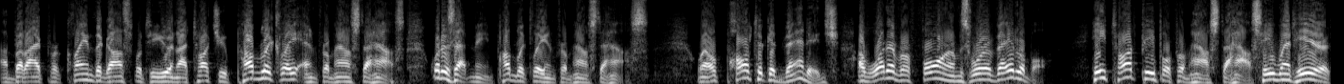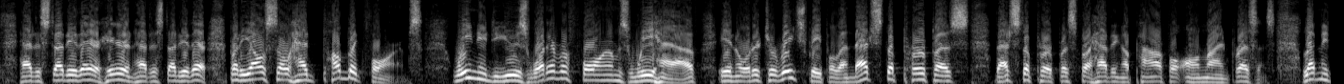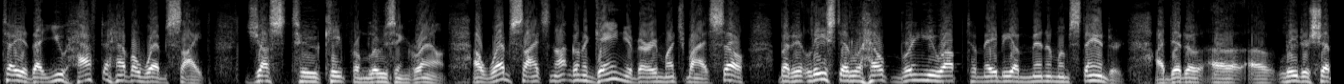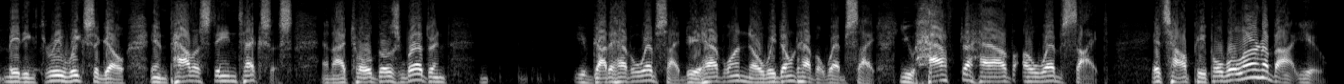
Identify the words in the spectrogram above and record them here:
uh, but I proclaimed the gospel to you, and I taught you publicly and from house to house. What does that mean, publicly and from house to house? Well, Paul took advantage of whatever forums were available. He taught people from house to house. He went here, had to study there, here, and had to study there. But he also had public forums. We need to use whatever forums we have in order to reach people, and that's the purpose. That's the purpose for having a powerful online presence. Let me tell you that you have to have a website just to keep from losing ground. A website's not going to gain you very much by itself, but at least it'll help bring you up to maybe a minimum standard. I did a, a, a leadership meeting three weeks weeks ago in Palestine, Texas. And I told those brethren, You've got to have a website. Do you have one? No, we don't have a website. You have to have a website. It's how people will learn about you.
